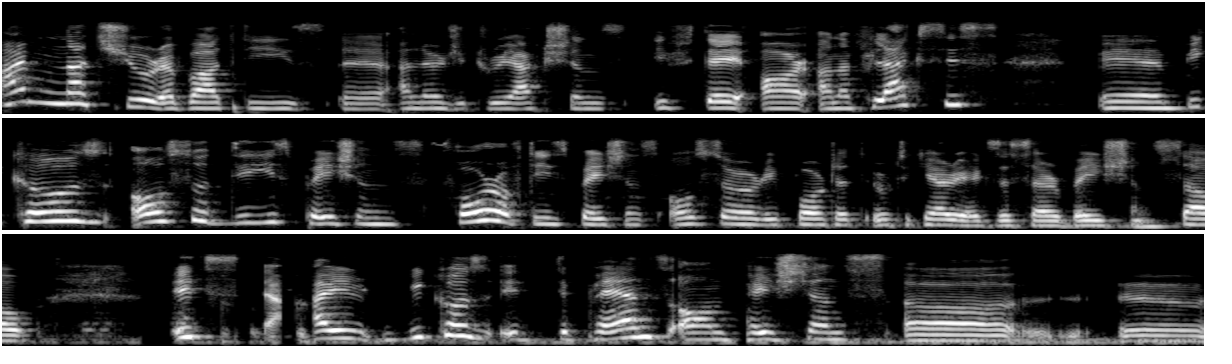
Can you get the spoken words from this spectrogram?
I'm not sure about these uh, allergic reactions if they are anaphylaxis uh, because also these patients, four of these patients also reported urticaria exacerbation. So it's I because it depends on patient's uh, uh,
